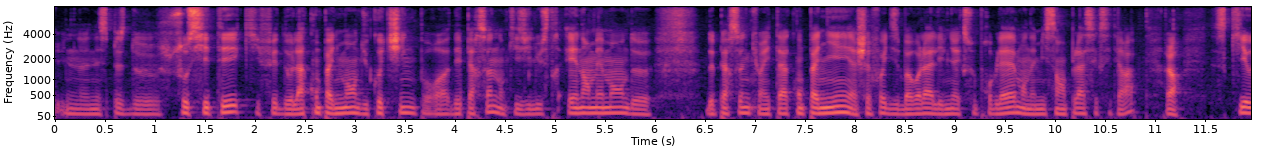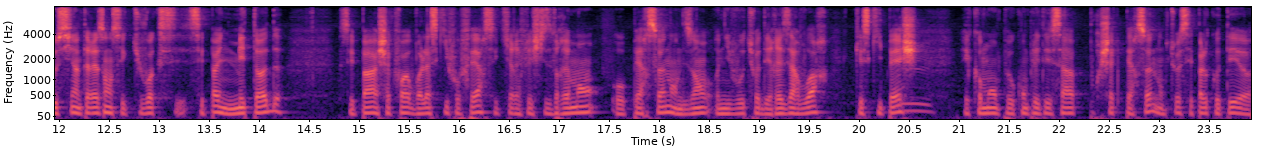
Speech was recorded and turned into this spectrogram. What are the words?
une, espèce de société qui fait de l'accompagnement, du coaching pour euh, des personnes. Donc ils illustrent énormément de, de, personnes qui ont été accompagnées. À chaque fois, ils disent, bah voilà, elle est venue avec ce problème, on a mis ça en place, etc. Alors, ce qui est aussi intéressant, c'est que tu vois que c'est pas une méthode. C'est pas à chaque fois, voilà ce qu'il faut faire. C'est qu'ils réfléchissent vraiment aux personnes en disant, au niveau tu vois, des réservoirs, qu'est-ce qui pêche mm et comment on peut compléter ça pour chaque personne. Donc tu vois, c'est pas le côté euh,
